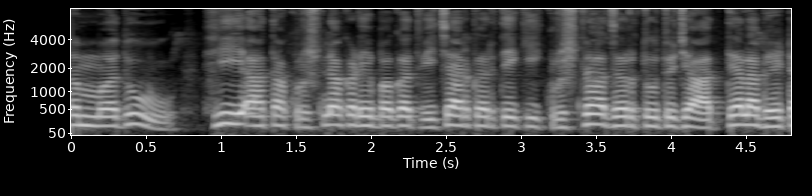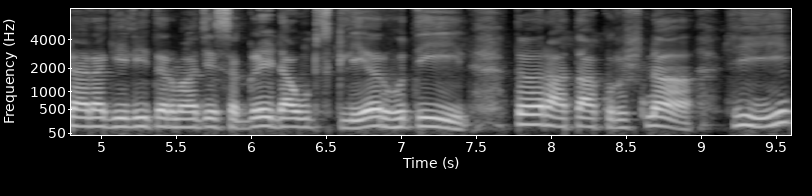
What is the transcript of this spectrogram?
मधू ही आता कृष्णाकडे बघत विचार करते की कृष्णा जर तू तुझ्या आत्याला भेटायला गेली तर माझे सगळे डाऊट्स क्लिअर होतील. तर आता कृष्णा ही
